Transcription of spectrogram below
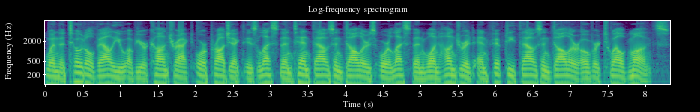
when the total value of your contract or project is less than $10,000 or less than $150,000 over 12 months.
